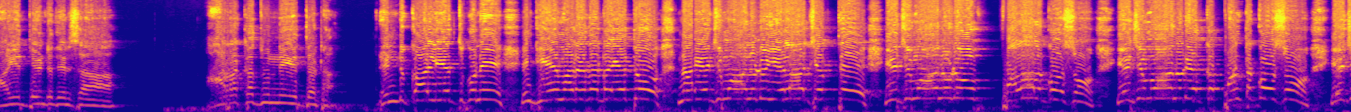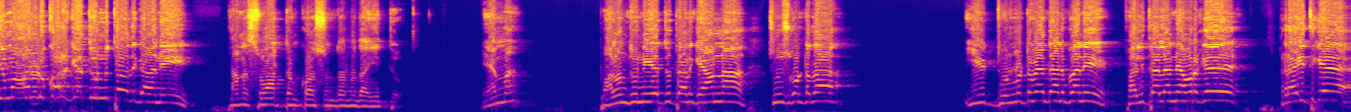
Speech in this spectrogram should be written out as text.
ఆ ఎద్దు ఏంటో తెలుసా? అరక దున్నే ఎద్దట. రెండు కాళ్ళు ఎత్తుకుని ఇంకేం అడగదట ఎద్దు? నా యజమానుడు ఎలా చెప్తే యజమానుడు ఫలాల కోసం యజమానుడు యొక్క పంట కోసం యజమానుడు కొరకే దున్నుతుంది కానీ తన స్వార్థం కోసం దున్నదా ఎద్దు? ఏమ్మా? పొలం దున్ని ఎద్దు తనకి ఏమన్నా చూసుకుంటుందా? ఈ దున్నటమే దాని పని. ఫలితాలన్నీ ఎవరికే? రైతుకే.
